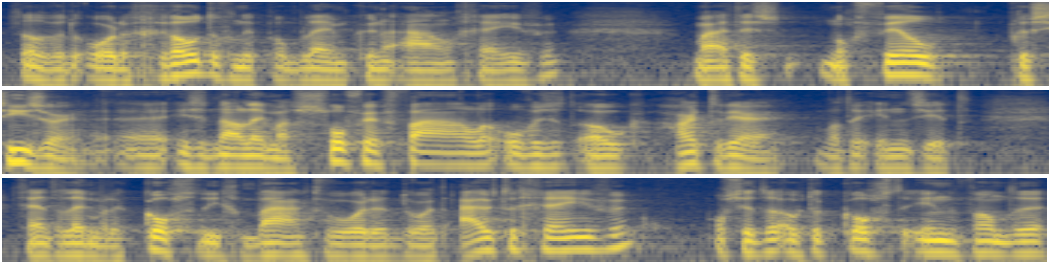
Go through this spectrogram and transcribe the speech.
zodat we de orde grootte van dit probleem kunnen aangeven. Maar het is nog veel preciezer. Eh, is het nou alleen maar softwarefalen of is het ook hardware wat erin zit? Zijn het alleen maar de kosten die gemaakt worden door het uit te geven? Of zitten er ook de kosten in van de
